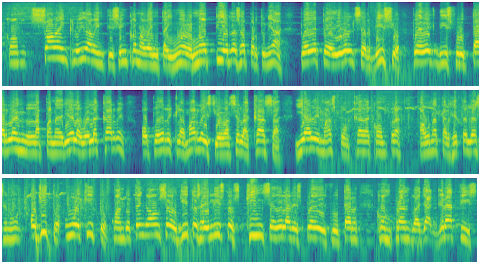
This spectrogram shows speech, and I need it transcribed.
con soda incluida 25.99. No pierda esa oportunidad. Puede pedir el servicio, puede disfrutarla en la panadería de la abuela Carmen o puede reclamarla y llevarse a la casa. Y además por cada compra a una tarjeta le hacen un hoyito, un huequito. Cuando tenga 11 hoyitos ahí listos, 15 dólares puede disfrutar comprando allá gratis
